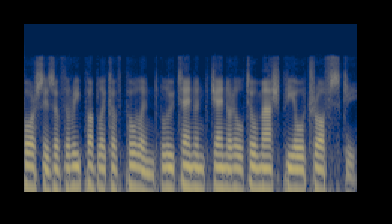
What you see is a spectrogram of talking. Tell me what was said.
Forces of the Republic of Poland Lieutenant General Tomasz Piotrowski.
